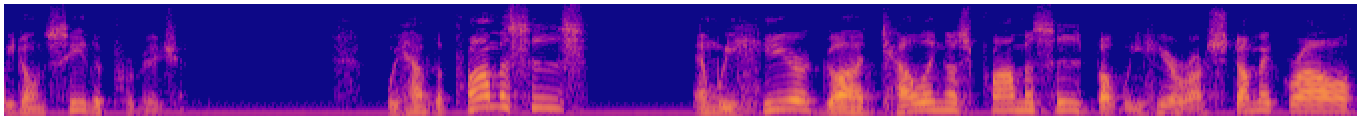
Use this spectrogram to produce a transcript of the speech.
We don't see the provision. We have the promises and we hear God telling us promises, but we hear our stomach growl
